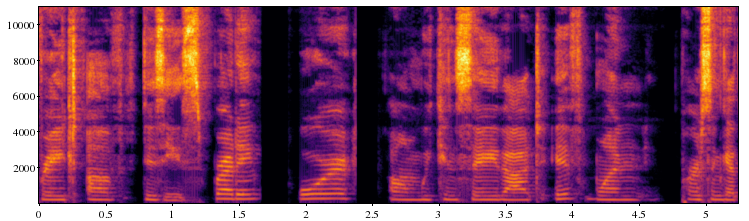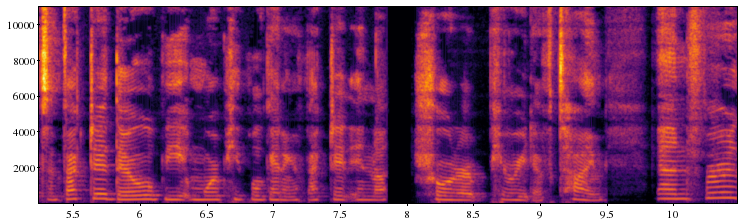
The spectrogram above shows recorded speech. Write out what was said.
rate of disease spreading, or um, we can say that if one person gets infected, there will be more people getting infected in a shorter period of time. And for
